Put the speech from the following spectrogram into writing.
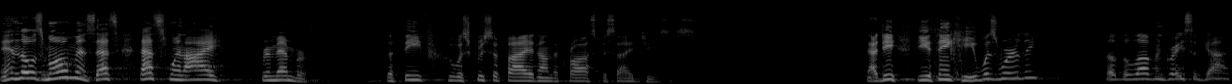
In those moments, that's, that's when I remember the thief who was crucified on the cross beside Jesus. Now, do do you think he was worthy of the love and grace of God?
